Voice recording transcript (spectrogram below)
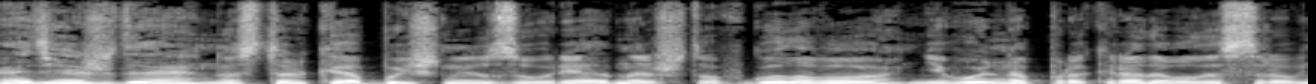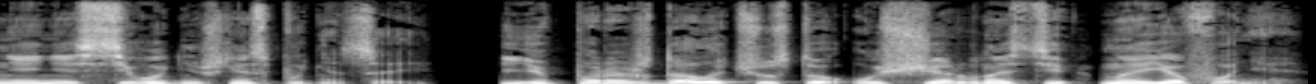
Одежда настолько обычная и заурядна, что в голову невольно прокрадывалось сравнение с сегодняшней спутницей и порождало чувство ущербности на ее фоне.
